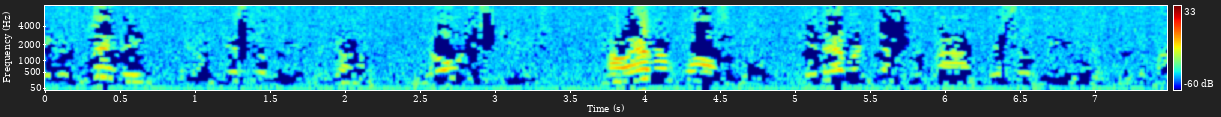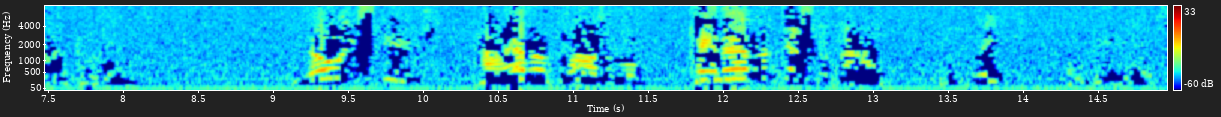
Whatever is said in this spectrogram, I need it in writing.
He was living in disobedience to God. No excuse, however plausible, can ever justify disobedience to divine command. No excuse, however plausible, can ever justify complete obedience.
